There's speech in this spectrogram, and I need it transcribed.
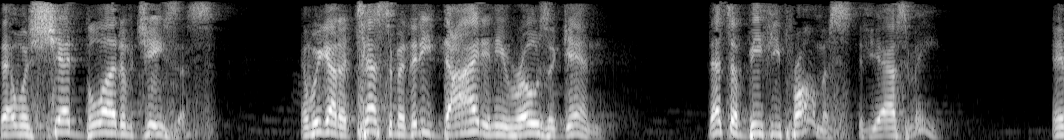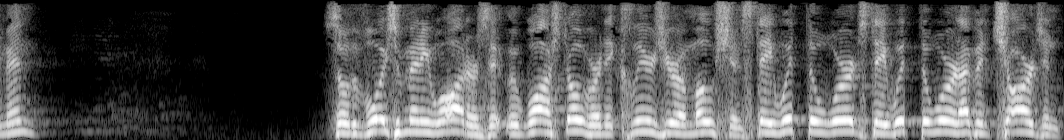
that was shed blood of Jesus. And we got a testament that he died and he rose again. That's a beefy promise, if you ask me. Amen? So the voice of many waters, it, it, washed over and it clears your emotions. Stay with the word, stay with the word. I've been charging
